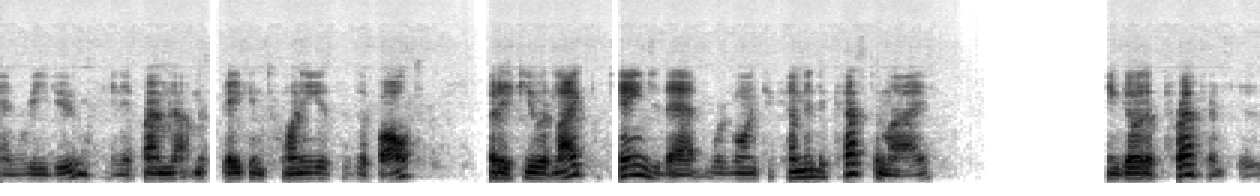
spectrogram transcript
and redo, and if I'm not mistaken, 20 is the default. But if you would like to change that, we're going to come into Customize and go to Preferences.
